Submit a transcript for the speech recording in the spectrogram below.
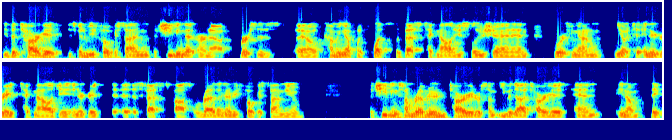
the target is going to be focused on achieving that earnout versus you know coming up with what's the best technology solution and working on you know to integrate technology and integrate as fast as possible. Rather, they're going to be focused on you know achieving some revenue target or some EBITDA target, and you know they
